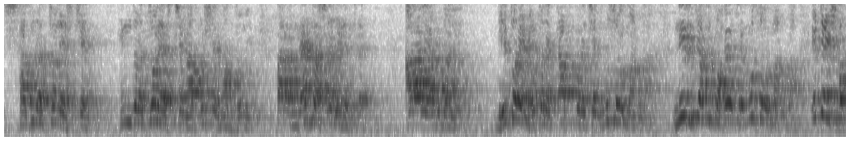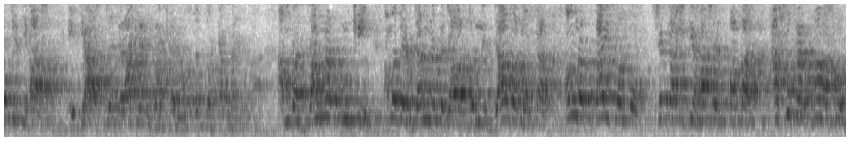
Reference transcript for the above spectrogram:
সাধুরা চলে এসছেন। হিন্দুরা চলে আসছেন আপোষের মাধ্যমে। তারা নেতা সেজে গেছেন আড়ালে আবডালে, ভেতরে ভেতরে কাজ করেছেন মুসলমানরা, নির্যাতিত হয়েছে মুসলমানরা। এটাই সত্য ইতিহাস। ইতিহাস যাতে রাখেন রাখেন, আমাদের দরকার নাই না আমরা জান্নাত মুখী আমাদের জান্নাতে যাওয়ার জন্য যা যা দরকার, আমরা তাই করব, সেটা ইতিহাসের পাতা। আসুক আর না আসুক,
